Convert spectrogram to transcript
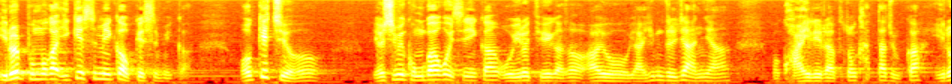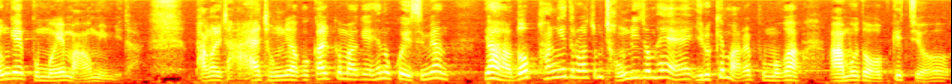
이럴 부모가 있겠습니까 없겠습니까? 없겠죠. 열심히 공부하고 있으니까 오히려 뒤에 가서 아유 야 힘들지 않냐 뭐 과일이라도 좀 갖다 줄까 이런 게 부모의 마음입니다. 방을 잘 정리하고 깔끔하게 해놓고 있으면 야, 너 방에 들어와 좀 정리 좀 해. 이렇게 말할 부모가 아무도 없겠죠.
